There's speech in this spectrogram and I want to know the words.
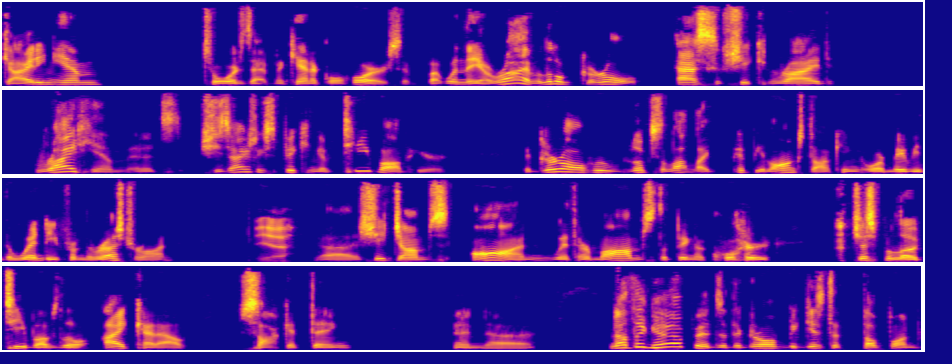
guiding him towards that mechanical horse. But when they arrive, a little girl asks if she can ride ride him, and it's she's actually speaking of T Bob here. The girl who looks a lot like Pippi Longstocking, or maybe the Wendy from the restaurant, Yeah. uh, she jumps on with her mom slipping a quarter just below T Bob's little eye cutout socket thing, and uh, nothing happens. And the girl begins to thump on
